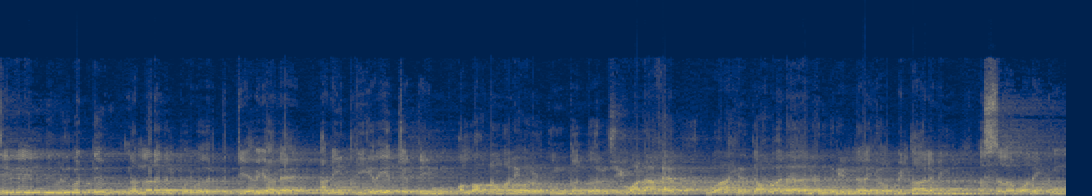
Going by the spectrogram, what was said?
செயல்களிலிருந்து விடுபட்டு நல்லறங்கள் புரிவதற்கு தேவையான அனைத்து இரையச்சத்தையும் அல்லாஹ் நம் அனைவருக்கும் தந்து அருள் செய்வானாக. வாஹிர் தஹ்வான அல்ஹம்துலில்லாஹி ரப்பில் ஆலமீன். அஸ்ஸலாமு அலைக்கும்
